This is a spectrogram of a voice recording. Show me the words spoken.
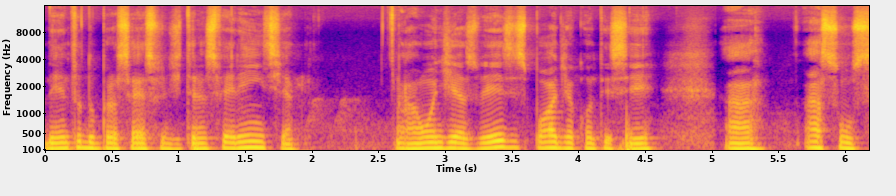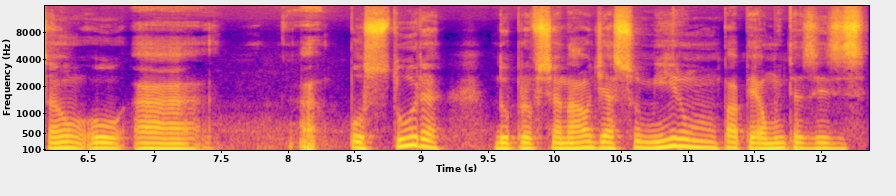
dentro do processo de transferência, aonde às vezes pode acontecer a assunção ou a, a postura do profissional de assumir um papel muitas vezes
